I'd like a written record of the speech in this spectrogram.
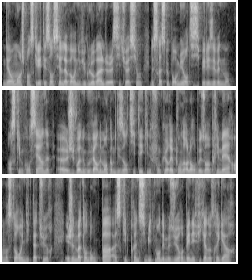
Néanmoins, je pense qu'il est essentiel d'avoir une vue globale de la situation, ne serait-ce que pour mieux anticiper les événements. En ce qui me concerne, euh, je vois nos gouvernements comme des entités qui ne font que répondre à leurs besoins primaires en instaurant une dictature, et je ne m'attends donc pas à ce qu'ils prennent subitement des mesures bénéfiques à notre égard,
